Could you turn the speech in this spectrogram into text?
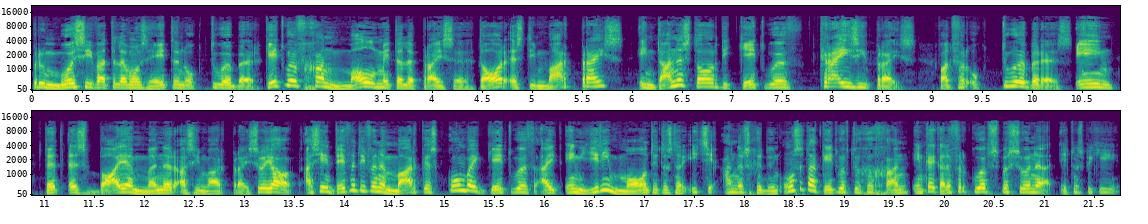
promosie wat hulle mos het in Oktober. Getworth gaan mal met hulle pryse. Daar is die markprys en dan is daar die Getworth crazy prys wat vir Oktober is en dit is baie minder as die markprys. So ja, as jy definitief in 'n mark is, kom by Getworth uit en hierdie maand het ons nou ietsie anders gedoen. Ons het na Getworth toe gegaan en kyk, hulle verkoopspersone het ons bietjie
